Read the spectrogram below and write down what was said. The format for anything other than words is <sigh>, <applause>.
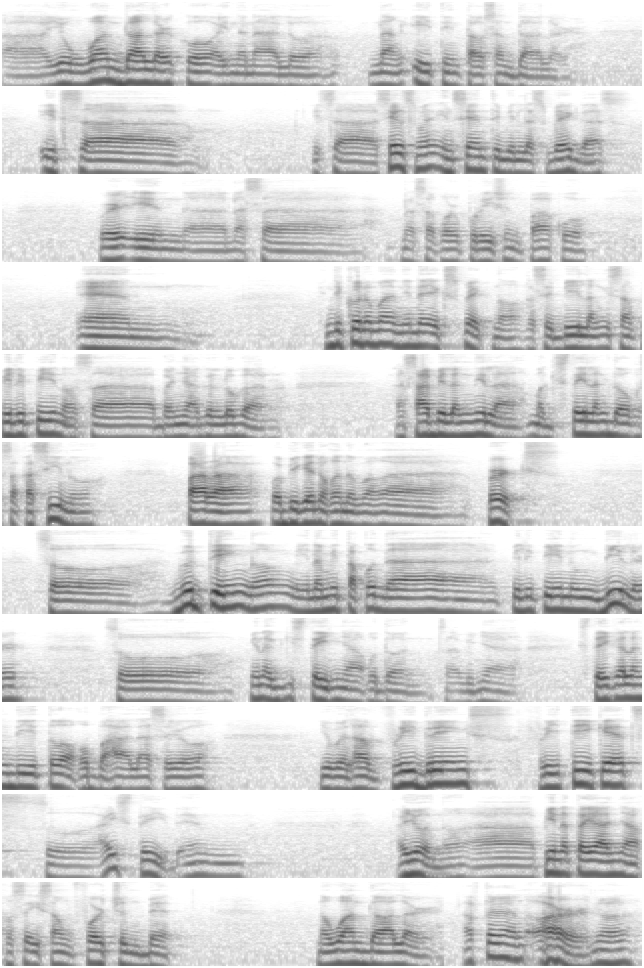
Ah, yung $1 ko ay nanalo ng $18,000. It's a, it's a salesman incentive in Las Vegas wherein ah, nasa, nasa corporation pa ako. And hindi ko naman ina-expect, no? Kasi bilang isang Pilipino sa banyagang lugar, ang sabi lang nila, mag-stay lang daw ako sa casino para mabigyan ako ng mga perks. So, good thing, no? May namit ako na Pilipinong dealer. So, pinag-stay niya ako doon. Sabi niya, stay ka lang dito, ako bahala sa'yo. You will have free drinks, free tickets. So, I stayed. And, ayun, no? ah, pinataya niya ako sa isang fortune bet na $1. After an hour, no?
